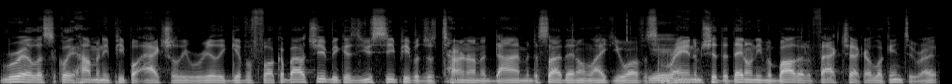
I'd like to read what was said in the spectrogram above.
realistically, how many people actually really give a fuck about you? Because you see people just turn on a dime and decide they don't like you off of some Yeah. random shit that they don't even bother to fact check or look into, right?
